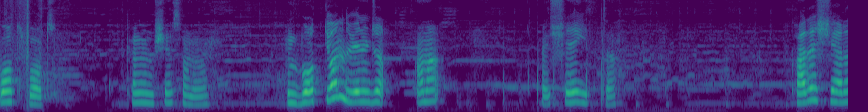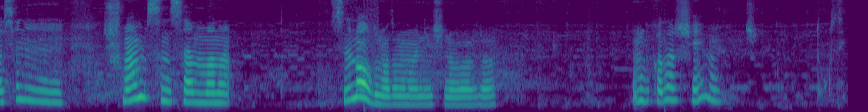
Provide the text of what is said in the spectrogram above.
bot bot. Kendim bir şey sanıyorum. Bot diyorum da benim can... Ana... Ay, şeye gitti. Kardeş yarasana. Düşman mısın sen bana? Sinir oldum adamın oynayışına bu arada. Onu bu kadar şey mi? Toksik.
